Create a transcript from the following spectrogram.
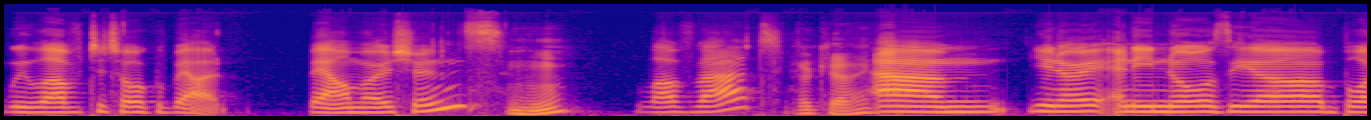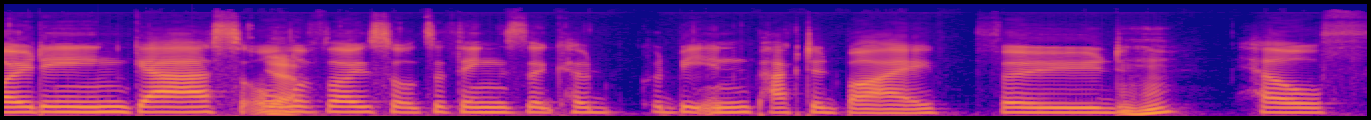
we love to talk about bowel motions. Mm-hmm. Love that. Okay. Um, you know, any nausea, bloating, gas, all Yeah. of those sorts of things that could could be impacted by food, Mm-hmm. health,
